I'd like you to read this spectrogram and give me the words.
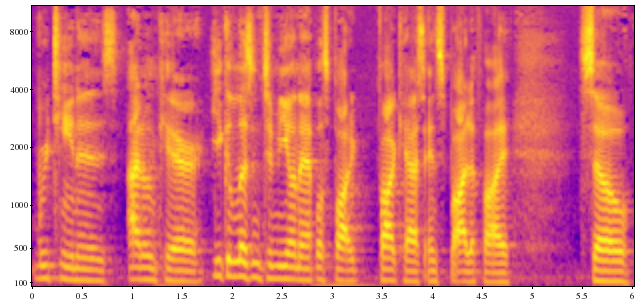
routine is. I don't care. You can listen to me on Apple Spot- Podcast and Spotify. So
